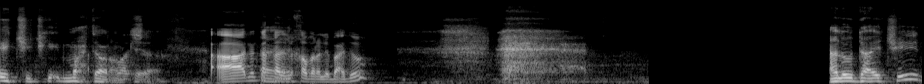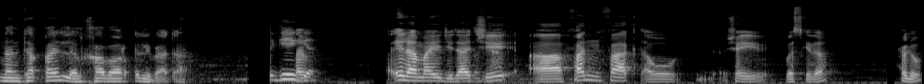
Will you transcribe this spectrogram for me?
H محترم. كذا. آه ننتقل آه. للخبر اللي بعده. ألو دايتشي ننتقل للخبر اللي بعده. دقيقة. طيب. إلى ما يجي دايتشي آه fun fact أو شيء بس كذا. حلو.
